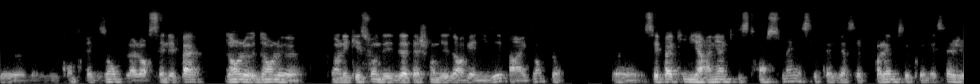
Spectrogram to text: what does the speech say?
le contre-exemple. Alors, ce n'est pas dans le dans le dans les questions des attachements désorganisés, par exemple, euh, c'est pas qu'il n'y a rien qui se transmet, c'est-à-dire c'est le problème, c'est que le message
